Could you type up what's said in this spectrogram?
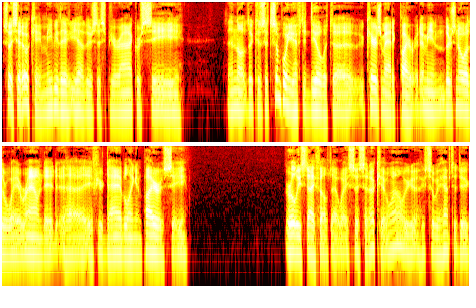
so I said, okay, maybe the, yeah, there's this bureaucracy then because at some point you have to deal with the charismatic pirate. I mean, there's no other way around it. Uh, if you're dabbling in piracy, or at least I felt that way. So I said, okay, well, we, so we have to do,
